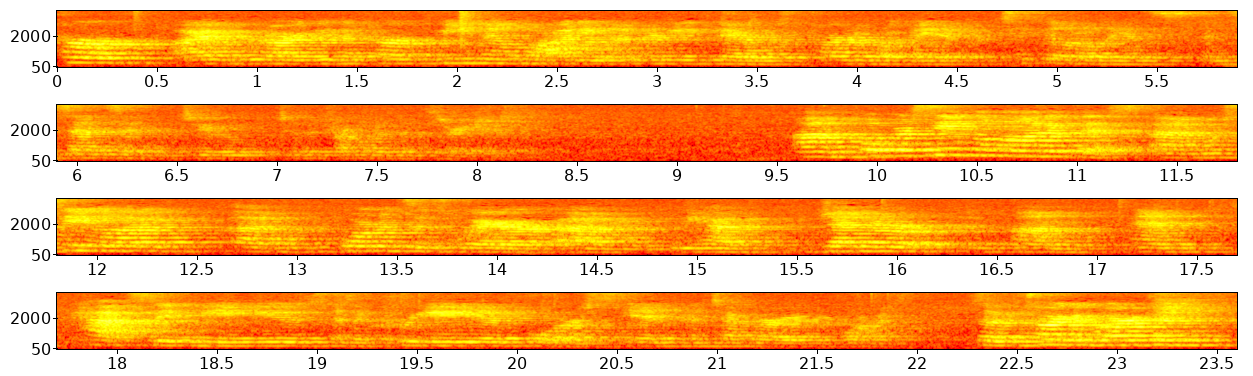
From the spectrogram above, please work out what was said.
her, I would argue that her female body underneath there was part of what made it particularly insensitive to, to the Trump administration. Um, but we're seeing a lot of this. Um, we're seeing a lot of um, performances where um, we have gender um, and casting being used as a creative force in contemporary performance. So Target Margin,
